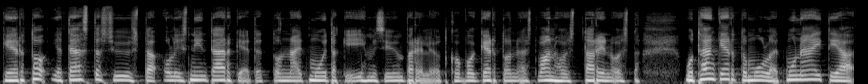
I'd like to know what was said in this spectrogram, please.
kertoi, ja tästä syystä olisi niin tärkeää, että on näitä muitakin ihmisiä ympärillä, jotka voi kertoa näistä vanhoista tarinoista. Mutta hän kertoi mulle, että mun äiti ja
